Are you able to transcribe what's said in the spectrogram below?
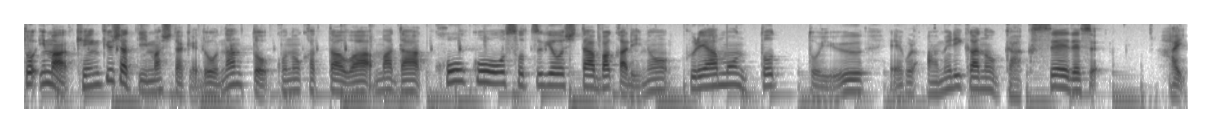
と今研究者って言いましたけどなんとこの方はまだ高校を卒業したばかりのクレアモントという、えーこれアメリカの学生です。はい。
